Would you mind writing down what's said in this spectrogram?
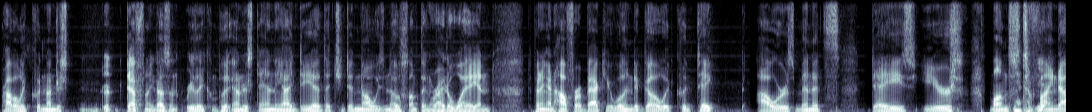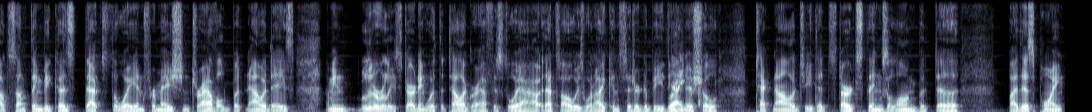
probably couldn't understand. Definitely doesn't really completely understand the idea that you didn't always know something right away, and depending on how far back you're willing to go, it could take hours, minutes, days, years, months yeah. to find out something because that's the way information traveled. But nowadays, I mean, literally starting with the telegraph is the way I, that's always what I consider to be the right. initial technology that starts things along. But uh, by this point,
